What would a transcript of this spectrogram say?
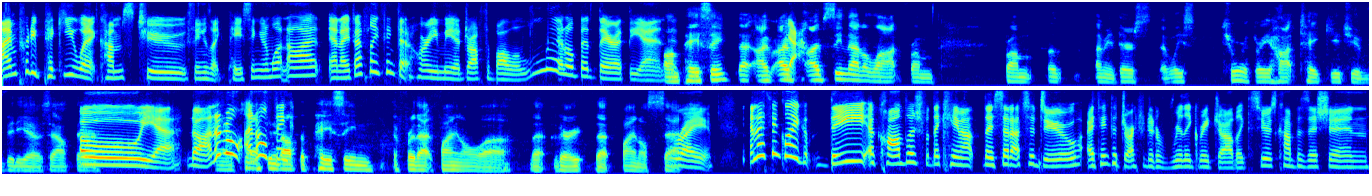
I'm pretty picky when it comes to things like pacing and whatnot, and I definitely think that Horimiya dropped the ball a little bit there at the end. on pacing that i've I've, Yeah. I've seen that a lot from from uh, i mean there's at least two or three hot take youtube videos out there oh yeah, no, I don't, know I don't think about the pacing for that final uh that very that final set Right. And I think like they accomplished what they came out they set out to do. I think the director did a really great job. Like the series composition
